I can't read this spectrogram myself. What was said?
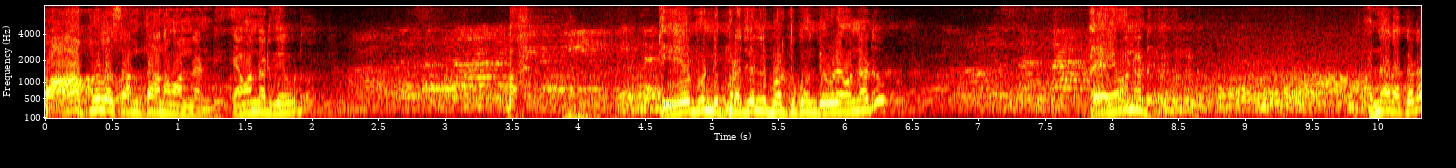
పాపుల సంతానం అనండి ఏమన్నాడు దేవుడు? బా దేవుణ్ణి ప్రజల్ని పట్టుకొని దేవుడు ఏమన్నాడు? ఏమన్నాడు? విన్నారు అక్కడ?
